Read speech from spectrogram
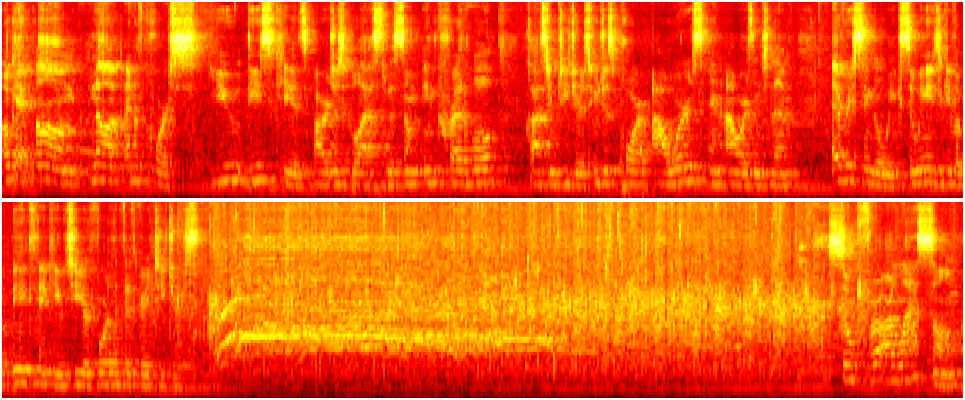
Okay, um, no, and of course, you, these kids are just blessed with some incredible classroom teachers who just pour hours and hours into them every single week. So we need to give a big thank you to your fourth and fifth grade teachers. So for our last song,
